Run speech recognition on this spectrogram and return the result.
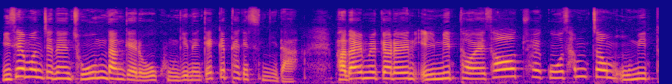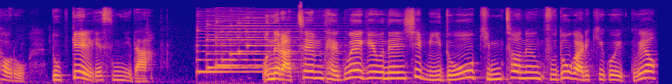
미세먼지는 좋음 단계로 공기는 깨끗하겠습니다. 바다의 물결은 1m에서 최고 3.5m로 높게 일겠습니다. 오늘 아침 대구의 기온은 12도, 김천은 9도 가리키고 있고요.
